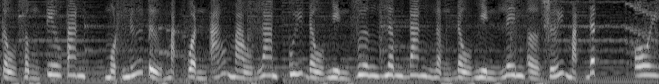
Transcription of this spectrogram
cầu vồng tiêu tan, một nữ tử mặc quần áo màu lam cúi đầu nhìn Vương Lâm đang ngẩng đầu nhìn lên ở dưới mặt đất. Ôi!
